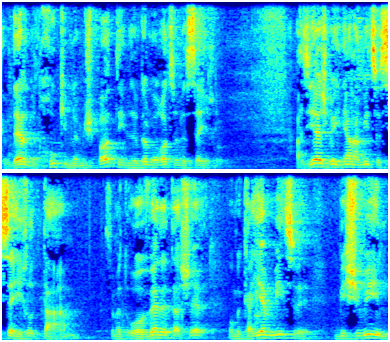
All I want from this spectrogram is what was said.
הבדל בין חוקים למשפוטים זה הבדל בין רוצן ושכל. אז יש בעניין המצווה שכל טעם, זאת אומרת הוא עובד את אשר, הוא מקיים מצווה בשביל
